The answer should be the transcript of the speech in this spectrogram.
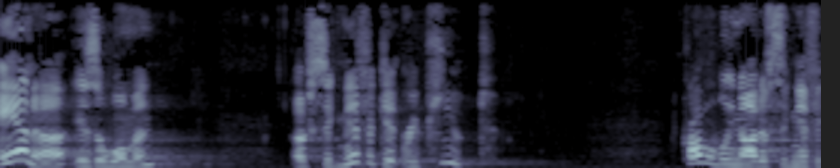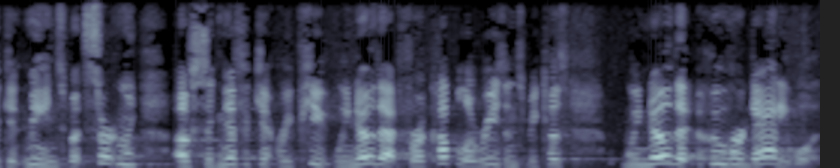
Anna is a woman of significant repute. Probably not of significant means, but certainly of significant repute. We know that for a couple of reasons because we know that who her daddy was.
